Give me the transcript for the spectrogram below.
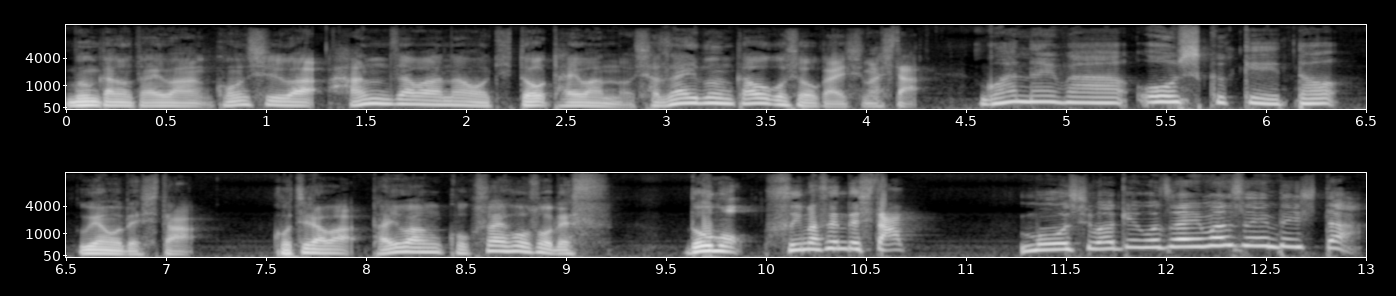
文化の台湾今週は半沢直樹と台湾の謝罪文化をご紹介しましたご案内は大宿慶と上野でしたこちらは台湾国際放送ですどうもすいませんでした申し訳ございませんでした。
